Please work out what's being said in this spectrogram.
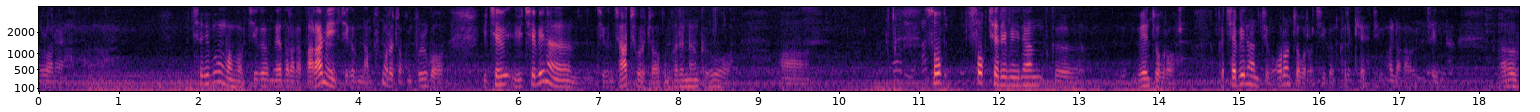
올라오네요. 아, 채비봉은 뭐 지금 매달아가 바람이 지금 남풍으로 조금 불고 위채 위채비는 지금 좌측으로 조금 흐르는 그거고 어, 속 속채비는 그 왼쪽으로 그 채비는 지금 오른쪽으로 지금 그렇게 지금 올라가고 있는 중입니다. 아우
